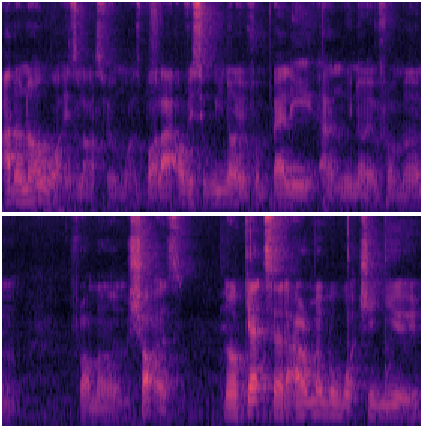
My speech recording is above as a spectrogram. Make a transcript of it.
I don't know what his last film was, but like obviously we know him from Belly and we know him from um from um Shottas. No, Ghetts said I remember watching you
